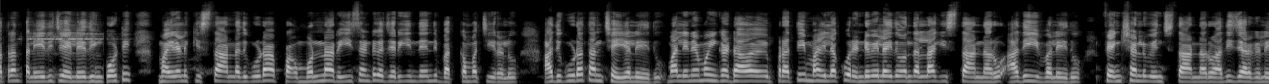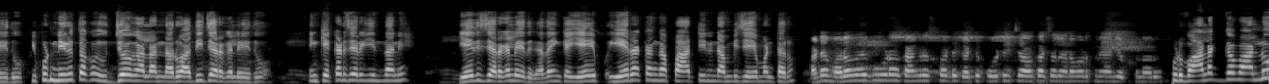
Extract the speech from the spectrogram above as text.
మాత్రం తను ఏది చేయలేదు. ఇంకోటి మహిళలకు ఇస్తా అన్నది కూడా మొన్న రీసెంట్గా జరిగింది ఏంది? బతుకమ్మ చీరలు. అది కూడా తను చేయలేదు. మళ్ళీనేమో ఇంకా ప్రతి మహిళకు రెండు వేల ఐదు వందలలాగా ఇస్తా అన్నారు. అది ఇవ్వలేదు. పెన్షన్లు పెంచుతా అన్నారు. అది జరగలేదు. ఇప్పుడు నిరుతకు ఉద్యోగాలు అన్నారు. అది జరగలేదు. ఇంకెక్కడ జరిగిందని ఏది జరగలేదు కదా! ఇంకా ఏ ఏ రకంగా పార్టీని నమ్మి చేయమంటారు? అంటే మరోవైపు కూడా కాంగ్రెస్ పార్టీ గట్టి పోటీ ఇచ్చే అవకాశాలు కనబడుతున్నాయని చెప్తున్నారు. ఇప్పుడు వాళ్ళకి వాళ్ళు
